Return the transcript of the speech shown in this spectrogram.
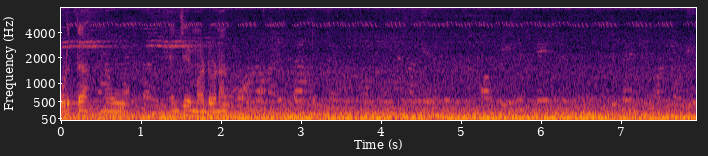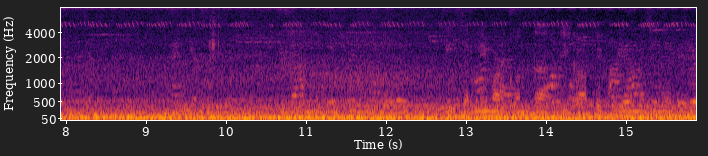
ಕೊಡ್ತಾ ನಾವು ಎಂಜಾಯ್ ಮಾಡೋಣ. ಜರ್ನಿ ಮಾಡ್ಕೊತ ಈ ಕಾಫಿ ಕುಡಿಯೋ ಮಜನೇ ಬೇರೆ.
